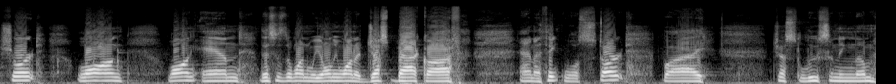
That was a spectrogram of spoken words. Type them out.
short, long, long end. This is the one we only want to just back off and I think we'll start by just loosening them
